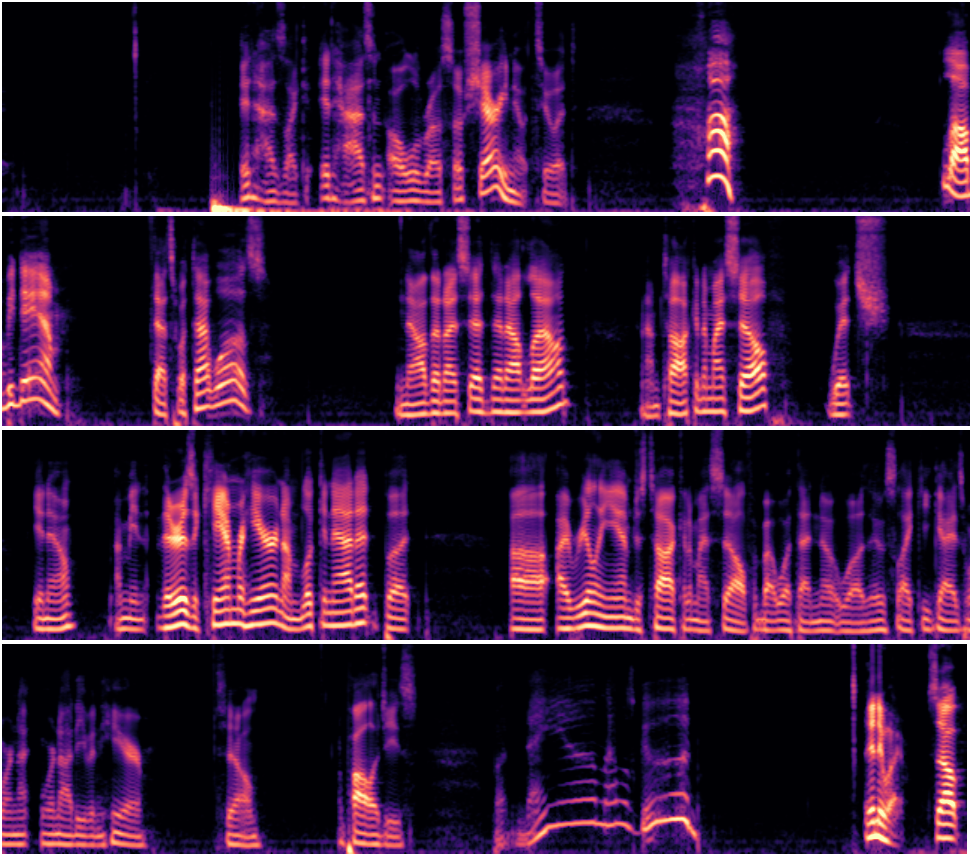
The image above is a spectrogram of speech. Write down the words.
It has like it has an Oloroso sherry note to it, huh? Lobby damn, that's what that was. Now that I said that out loud, and I'm talking to myself, which, you know, I mean, there is a camera here, and I'm looking at it, but uh, I really am just talking to myself about what that note was. It was like you guys were not were not even here, so apologies. But damn, that was good. Anyway, so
